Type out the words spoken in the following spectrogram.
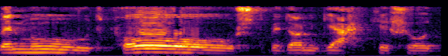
بنمود پشت بدان گه که شد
